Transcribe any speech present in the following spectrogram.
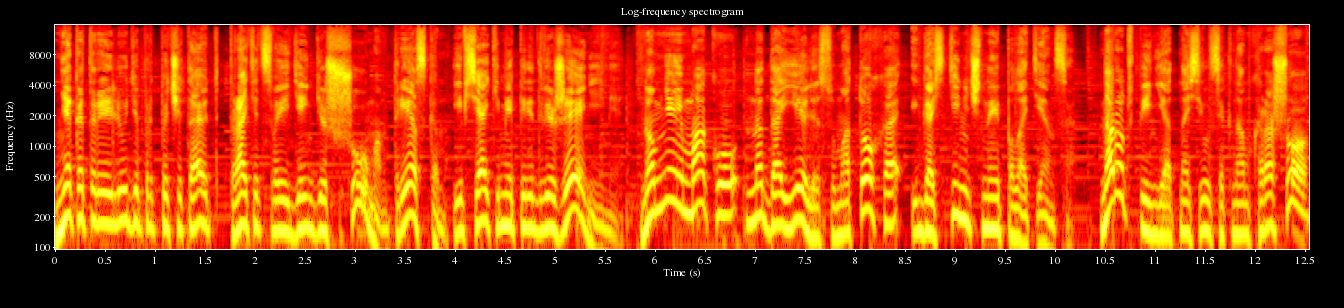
Некоторые люди предпочитают тратить свои деньги шумом, треском и всякими передвижениями. Но мне и Маку надоели суматоха и гостиничные полотенца. Народ в Пинье относился к нам хорошо,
